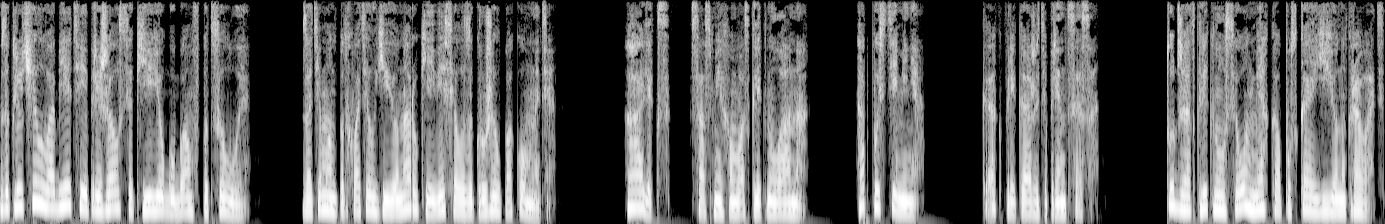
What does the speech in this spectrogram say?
Заключил в объятия и прижался к ее губам в поцелуе. Затем он подхватил ее на руки и весело закружил по комнате. «Алекс!» — со смехом воскликнула она. «Отпусти меня!» «Как прикажете, принцесса!» Тут же откликнулся он, мягко опуская ее на кровать.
